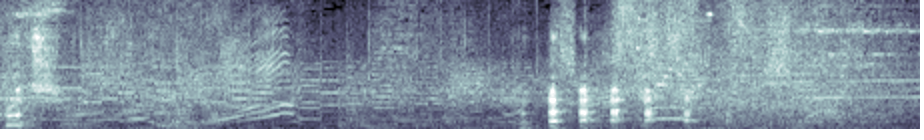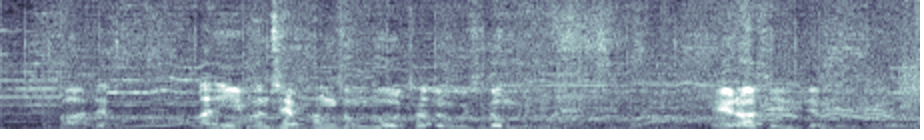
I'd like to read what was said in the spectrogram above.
그렇지. 맞아? 아니 이분 제 방송도 자주 오시던 분이네. 엘 하시는지 모르겠네.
